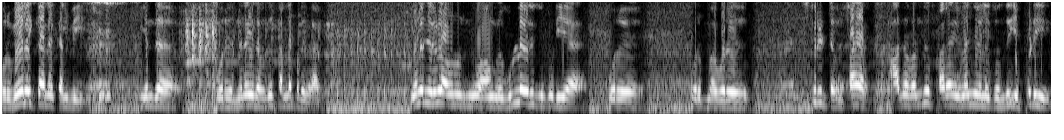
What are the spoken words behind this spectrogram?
ஒரு வேலைக்கான கல்வி என்ற ஒரு நிலையில் வந்து தள்ளப்படுகிறார்கள். இளைஞர்கள் அவங்களுக்கு அவங்களுக்கு உள்ளே இருக்கக்கூடிய ஒரு ஒரு ஒரு ஸ்பிரிட் ஒரு ஃபயர் அதை வந்து பல இளைஞர்களுக்கு வந்து எப்படி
